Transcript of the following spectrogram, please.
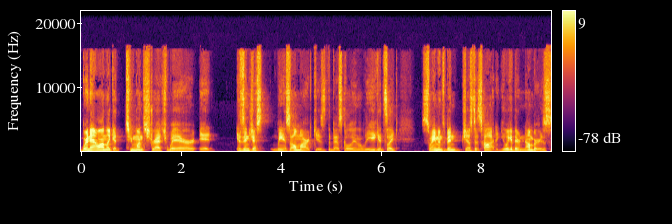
we're now on like a two month stretch where it isn't just Linus Ullmark is the best goalie in the league. It's like Swayman's been just as hot. You look at their numbers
